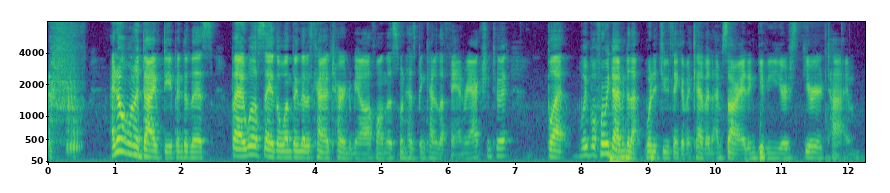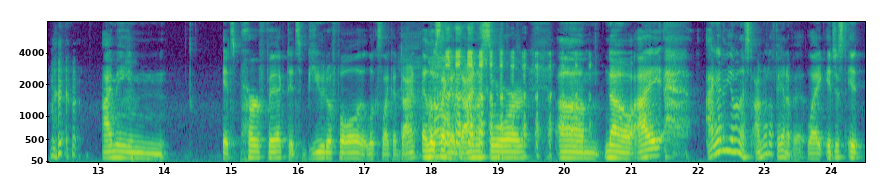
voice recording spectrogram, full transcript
I don't want to dive deep into this, but I will say the one thing that has kind of turned me off on this one has been kind of the fan reaction to it. But wait, before we dive into that, what did you think of it, Kevin? I'm sorry I didn't give you your your time. I mean, it's perfect. It's beautiful. It looks like a di- It looks like a dinosaur. Um, no, I, I gotta be honest. I'm not a fan of it. Like it just it,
